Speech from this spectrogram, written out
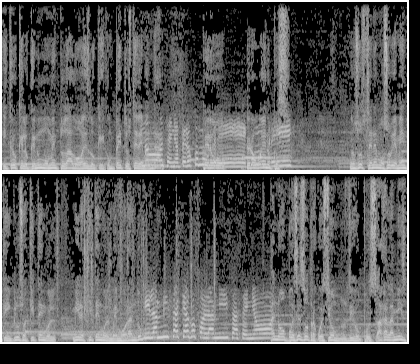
y creo que lo que en un momento dado es lo que compete a usted demandar. No, señor, pero ¿cómo Pero- cree? pero ¿Cómo bueno, pues? Nosotros tenemos obviamente, incluso aquí tengo el, mira, aquí tengo el memorándum. ¿Y la misa? ¿Qué hago con la misa, señor? Ah, no, pues es otra cuestión. Pues digo, pues haga la misma.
